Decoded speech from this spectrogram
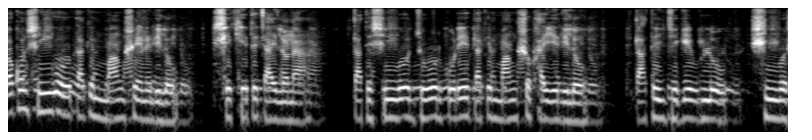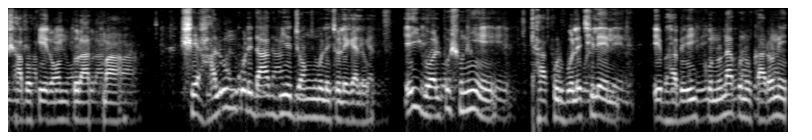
তখন সিংহ তাকে মাংস এনে দিল। সে খেতে চাইল না। তাতে সিংহ জোর করে তাকে মাংস খাইয়ে দিল। তাতেই জেগে উঠল সিংহ শাবকের অন্তরাত্মা। সে হালুম করে ডাক দিয়ে জঙ্গলে চলে গেল। এই গল্প শুনিয়ে ঠাকুর বলেছিলেন এভাবেই কোনো না কোনো কারণে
